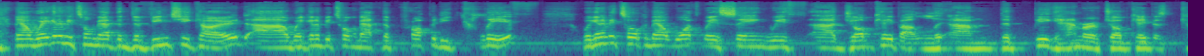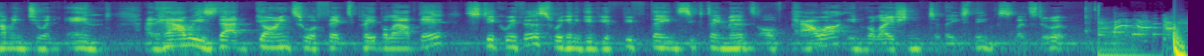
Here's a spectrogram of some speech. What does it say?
now we're going to be talking about the Da Vinci Code. Uh, we're going to be talking about the property cliff. We're going to be talking about what we're seeing with uh, JobKeeper, um, the big hammer of JobKeepers coming to an end, and how is that going to affect people out there? Stick with us. We're going to give you 15, 16 minutes of power in relation to these things. Let's do it.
